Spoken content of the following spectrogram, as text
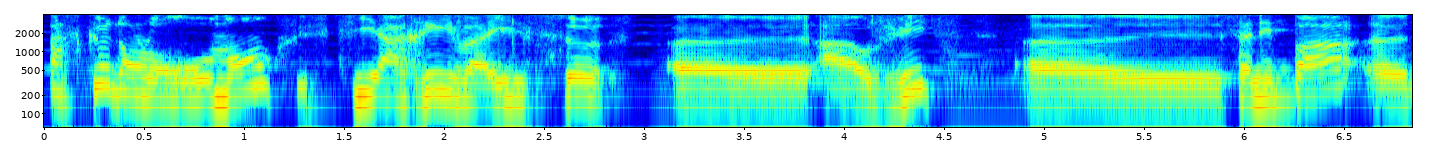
parce que dans le roman, ce qui arrive à Ilse euh, à Auschwitz, euh, ça n'est pas euh,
